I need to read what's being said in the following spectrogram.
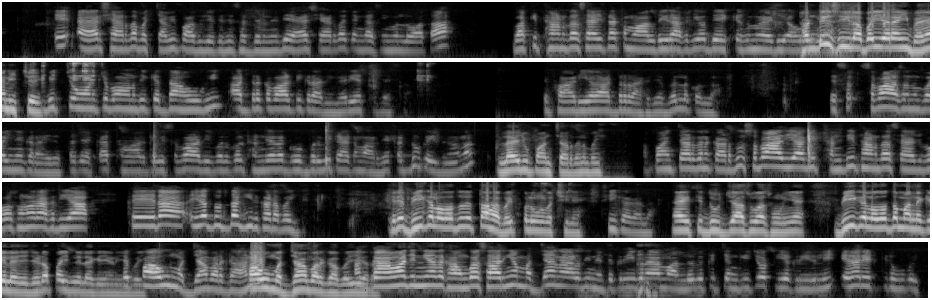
ਇਹ ਐਰ ਸ਼ਹਿਰ ਦਾ ਬੱਚਾ ਵੀ ਪਾ ਦੂ ਜੇ ਕਿਸੇ ਸੱਜਣ ਨੇ ਤੇ ਐਰ ਸ਼ਹਿਰ ਦਾ ਚੰਗਾ ਸੀਮਨ ਲਵਾਤਾ ਬਾਕੀ ਥਣ ਦਾ ਸਾਈਜ਼ ਤਾਂ ਕਮਾਲ ਦੀ ਰੱਖਦੀ ਉਹ ਦੇਖ ਕੇ ਤੁਹਾਨੂੰ ਆਈਡੀਆ ਹੋਊਗਾ। ਠੰਡੀ ਸੀਲ ਆ ਬਾਈ ਯਾਰ ਐਂ ਬਹਿ ਜਾ ਨੀਚੇ। ਵੀ ਚੋਣ ਚਬਾਉਣ ਦੀ ਕਿੱਦਾਂ ਹੋਊਗੀ ਆਰਡਰ ਕੁਆਲਿਟੀ ਕਰਾ ਦੀ ਮੇਰੀ ਇੱਥੇ ਚੈੱਕ ਤੇ ਫਾੜੀ ਵਾਲਾ ਆਰਡਰ ਰੱਖ ਦਿਆ ਬਿਲਕੁਲ। ਤੇ ਸੁਭਾਅ ਸਾਨੂੰ ਬਾਈ ਨੇ ਕਰਾਈ ਦਿੱਤਾ ਚੈੱਕ ਹੱਥ ਮਾਰ ਕੇ ਵੀ ਸੁਭਾਅ ਦੀ ਬਿਲਕੁਲ ਠੰਡੇ ਦਾ ਗੋਬਰ ਵੀ ਟੈਟ ਮਾਰ ਦਿਆ ਕੱਢੂ ਕਈ ਦਿਨਾਂ ਨਾ। ਲੈ ਜੂ ਪੰਜ ਚਾਰ ਦਿਨ ਬਾਈ। ਪੰਜ ਚਾਰ ਦਿਨ ਕੱਢ ਦੂ ਸੁਭਾਅ ਦੀ ਆ ਗਈ ਠੰਡੀ ਥਣ ਦਾ ਸਾਈਜ਼ ਬਹੁਤ ਸੋਹਣਾ ਰੱਖਦੀ ਆ ਤੇ ਇਹਦਾ ਇਹਦਾ ਦੁੱਧ ਦਾ ਕੀ ਰਿਕਾਰਡ ਆ ਬਾਈ? ਇਹਦੇ 20 ਕਿਲੋ ਦਾ ਦੁੱਧ ਦਿੱਤਾ ਹੋਇਆ ਬਾਈ ਪਲੂਣ ਬੱਚੀ ਨੇ। ਠੀਕ ਆ ਗੱਲ ਐ ਤੀ ਦੂਜਾ ਸੂਆ ਸੁਣੀ ਐ 20 ਕਿਲੋ ਦੁੱਧ ਮੰਨ ਕੇ ਲੈ ਜੇ ਜਿਹੜਾ ਭਾਈ ਨੇ ਲੈ ਕੇ ਜਾਣੀ ਆ ਬਾਈ। ਪਾਊ ਮੱਝਾਂ ਵਰਗਾ ਹਨਾ? ਪਾਉ ਮੱਝਾਂ ਵਰਗਾ ਬਾਈ ਯਾਰ ਗਾਵਾਂ ਜਿੰਨੀਆਂ ਦਿਖਾਉਂਗਾ ਸਾਰੀਆਂ ਮੱਝਾਂ ਨਾਲ ਦੀ ਨੇ ਤਕਰੀਬਨ ਐ ਮੰਨ ਲਓ ਵੀ ਇੱਕ ਚੰਗੀ ਝੋਟੀ ਆ ਖਰੀਦ ਲਈ ਇਹਦਾ ਰੇਟ ਕੀ ਰਹੂ ਬਾਈ?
